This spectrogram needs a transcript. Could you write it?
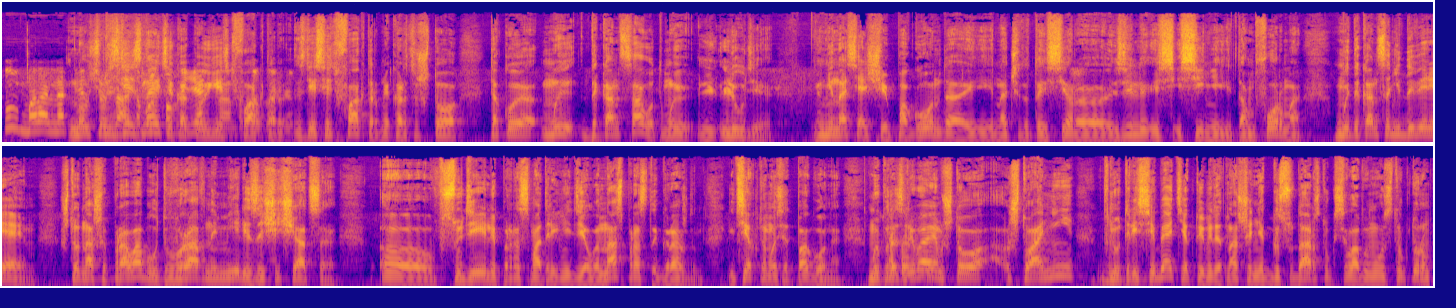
ну, ну морально Ну, в общем, да, здесь знаете, какой есть фактор? Здесь есть фактор, мне кажется, что такое мы до конца, вот мы, люди, не носящие погон, да, и, значит, этой серо-синей там форма, мы до конца не доверяем, что наши права будут в равной мере защищаться э, в суде или при рассмотрении дела нас, простых граждан, и тех, кто носит погоны. Мы подозреваем, что, что они внутри себя, те, кто имеет отношение к государству, к силовым его структурам,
